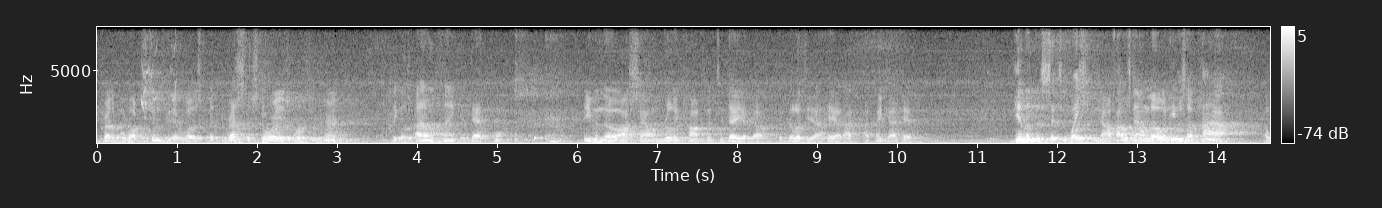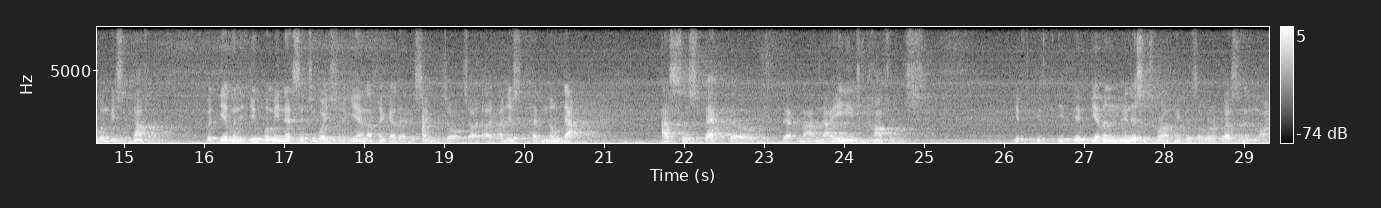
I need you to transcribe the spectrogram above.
incredible opportunity that was. But the rest of the story is worth hearing, because I don't think at that point even though I sound really confident today about the ability I had, I, I think I had given the situation. Now, if I was down low and he was up high, I wouldn't be so confident. But given, if you put me in that situation again, I think I'd have the same results. I, I, I just had no doubt. I suspect, though, that my naive confidence, if, if, if, given, and this is where I think there's a lesson in life,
